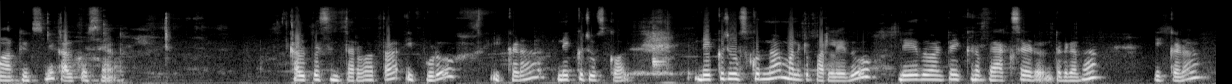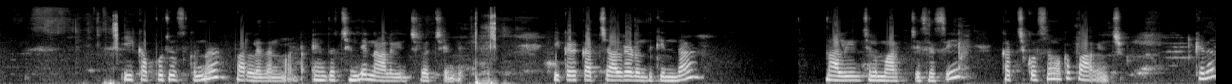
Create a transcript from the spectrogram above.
మార్కింగ్స్ని కలిపేసేయండి. కలిపేసిన తర్వాత ఇప్పుడు ఇక్కడ నెక్ చూసుకోవాలి. నెక్ చూసుకున్నా మనకి పర్లేదు. లేదు అంటే ఇక్కడ బ్యాక్ సైడ్ ఉంటుంది కదా. ఇక్కడ ఈ కప్పు చూసుకున్నా పర్లేదు అనమాట ఎంత వచ్చింది? నాలుగు ఇంచులు వచ్చింది. ఇక్కడ ఖర్చు ఆల్రెడీ ఉంది కింద. నాలుగు ఇంచులు మార్క్ చేసేసి ఖర్చు కోసం ఒక పావించు కదా?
